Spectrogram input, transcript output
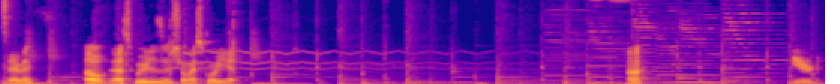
Seventh? Oh, that's weird. It doesn't show my score yet. Huh. Weird.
